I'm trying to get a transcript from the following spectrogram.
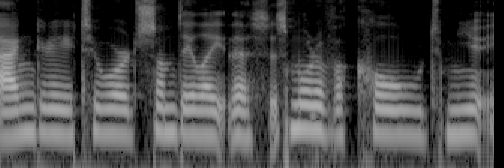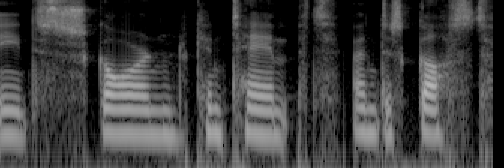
angry towards somebody like this. It's more of a cold, muted scorn, contempt, and disgust.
